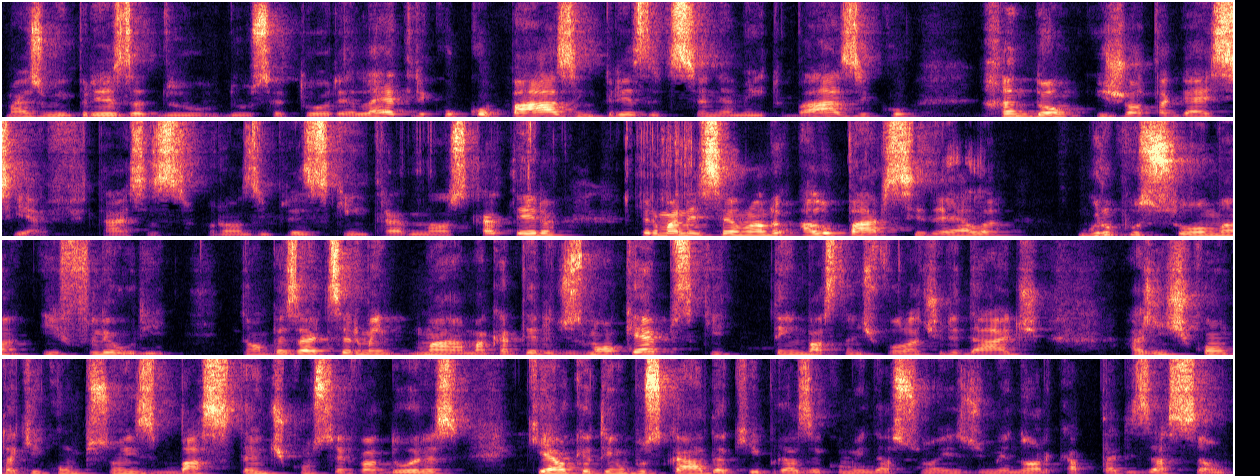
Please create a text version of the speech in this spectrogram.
mais uma empresa do, do setor elétrico, Copaz, empresa de saneamento básico, Randon e JHSF. Tá? Essas foram as empresas que entraram na nossa carteira, permaneceram a Lupar, Cirela, Grupo Soma e Fleury. Então, apesar de ser uma, uma, uma carteira de small caps, que tem bastante volatilidade, a gente conta aqui com opções bastante conservadoras, que é o que eu tenho buscado aqui para as recomendações de menor capitalização,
